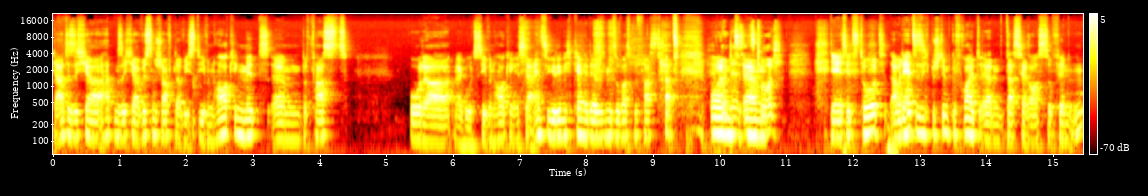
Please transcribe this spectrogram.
Da hatte sich ja, hatten sich ja Wissenschaftler wie Stephen Hawking mit ähm, befasst. Oder, na gut, Stephen Hawking ist der Einzige, den ich kenne, der sich mit sowas befasst hat. Und, Und der ist jetzt ähm, tot. der ist jetzt tot, aber der hätte sich bestimmt gefreut, ähm, das herauszufinden.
